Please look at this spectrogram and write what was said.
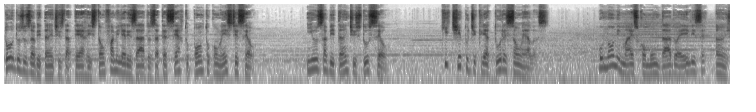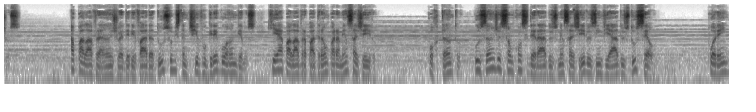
Todos os habitantes da Terra estão familiarizados até certo ponto com este céu e os habitantes do céu. Que tipo de criaturas são elas? O nome mais comum dado a eles é anjos. A palavra anjo é derivada do substantivo grego angelos, que é a palavra padrão para mensageiro. Portanto, os anjos são considerados mensageiros enviados do céu. Porém,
